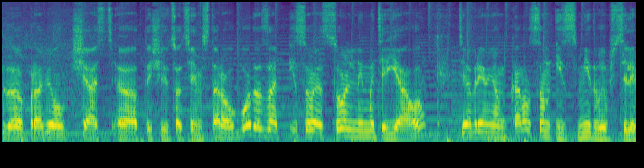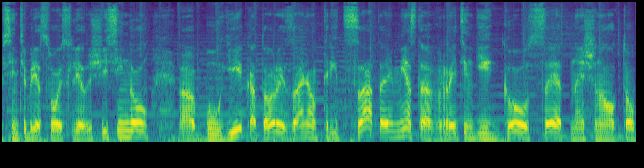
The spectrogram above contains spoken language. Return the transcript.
э, провел часть 1972 э, года, записывая сольный материал. Тем временем Карлсон и Смит выпустили в сентябре свой следующий сингл «Буги», который занял 30 место в рейтинге Go Set National Top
